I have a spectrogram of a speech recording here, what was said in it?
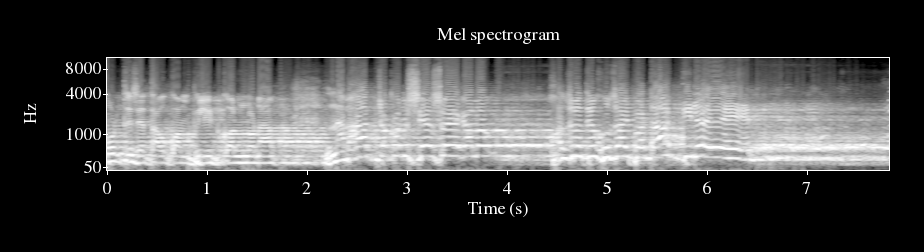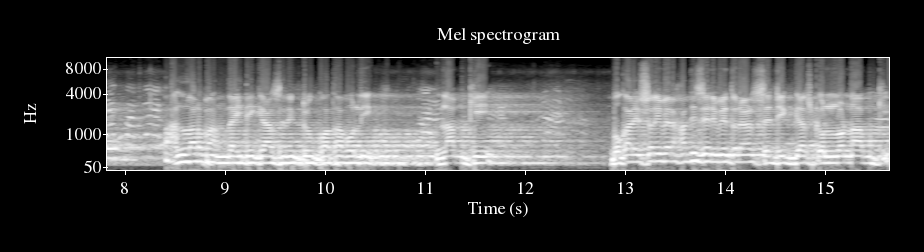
পড়তেছে, তাও কমপ্লিট করল না। নামাজ যখন শেষ হয়ে গেল হজরতে হুজাইফা ডাক দিলেন। আল্লাহর বান্দা দিকে আসেন, একটু কথা বলি। নাম কি? বোকারি শরীফের হাদিসের ভিতরে আসছে, জিজ্ঞাসা করল, নাম কি?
